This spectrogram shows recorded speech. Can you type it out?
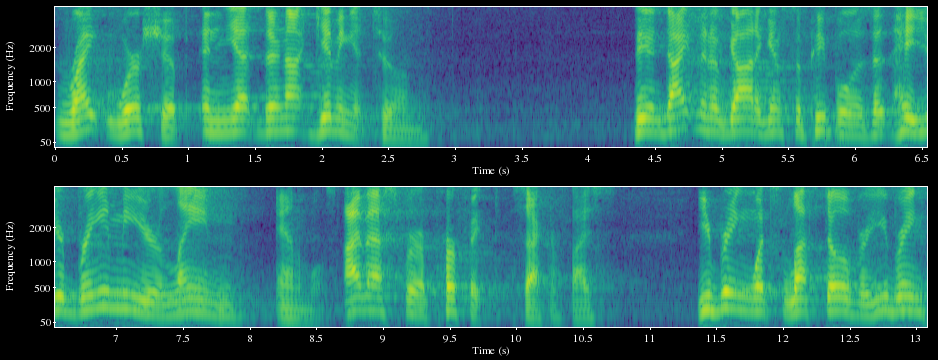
right worship, and yet they're not giving it to him. The indictment of God against the people is that, hey, you're bringing me your lame animals. I've asked for a perfect sacrifice. You bring what's left over. You bring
